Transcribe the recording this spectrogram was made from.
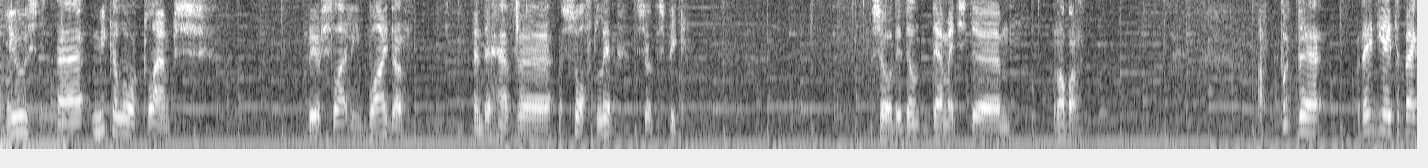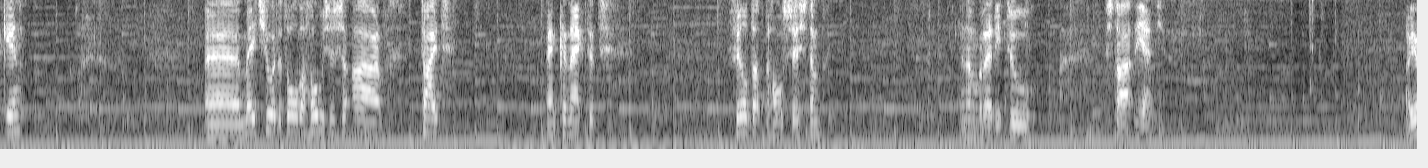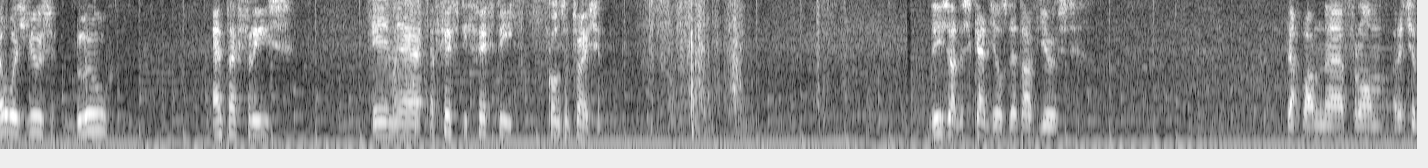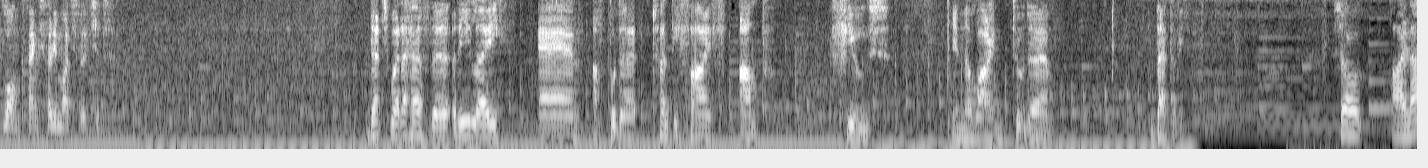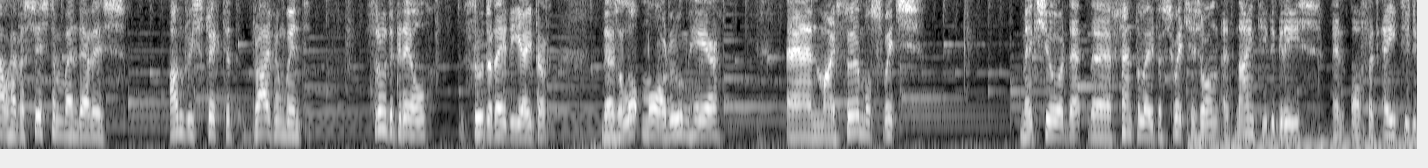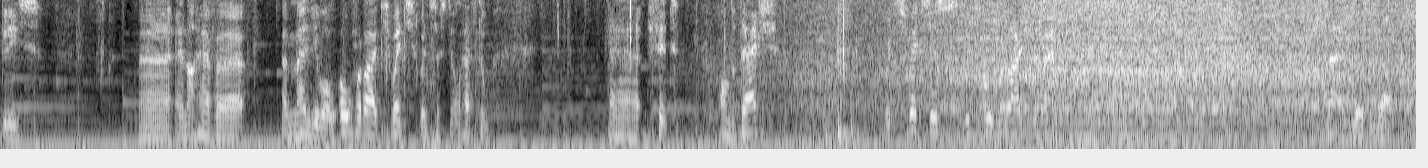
Used uh, Mikalor clamps. They're slightly wider and they have uh, a soft lip, so to speak. So they don't damage the um, rubber. I've put the radiator back in. Uh, made sure that all the hoses are tight and connected. Filled up the whole system and I'm ready to start the engine. I always use blue antifreeze in uh, a 50-50 concentration. These are the schedules that I've used. That one uh, from Richard Long. Thanks very much Richard. That's where I have the relay I've put a 25 amp fuse in the line to the battery. So I now have a system when there is unrestricted driving wind through the grill, through the radiator. There's a lot more room here and my thermal switch makes sure that the ventilator switches on at 90 degrees and off at 80 degrees uh, and I have a, a, manual override switch which I still have to uh, fit on the dash which switches which overrides the fan that is working well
